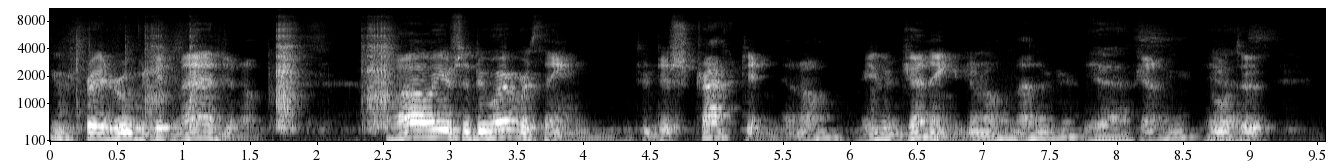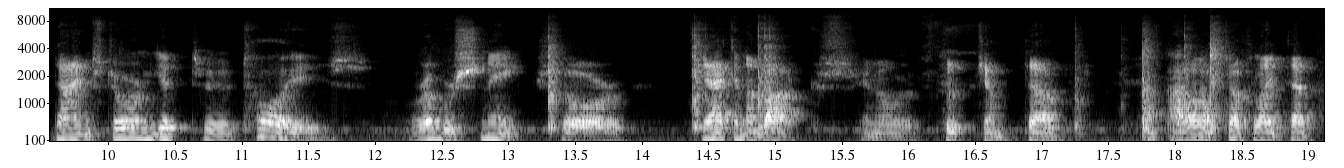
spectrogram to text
he was afraid Rube would get mad, you know. Well, we used to do everything to distract him, you know. Even Jennings, you know, manager. Yeah. Jennings, go Yes. to dime store and get uh, toys, rubber snakes, or Jack in the Box, you know, the flip jumped out, all stuff like that.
